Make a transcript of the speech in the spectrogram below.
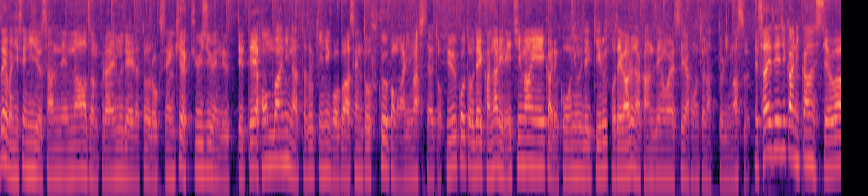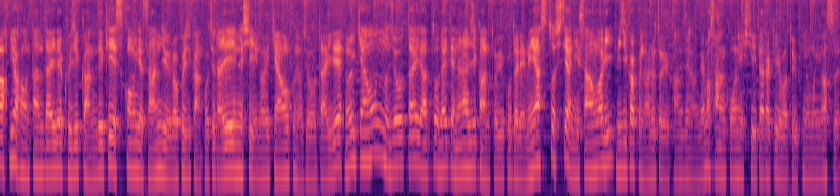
例えば2023年の Amazon プライムデーだと6990円で売ってて、本番になった時に5%オフクーポンもありましたよということで、かなりね、1万円以下で購入できるお手軽な完全 OS イヤホンとなっております。で再生時間に関しては、イヤホン単体で9時間で、ケース込みで36時間、こちら ANC、ノイキャンオフの状状態で、ノイキャンオンの状態だと大体7時間ということで目安としては23割短くなるという感じなので、まあ、参考にしていただければというふうに思います。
